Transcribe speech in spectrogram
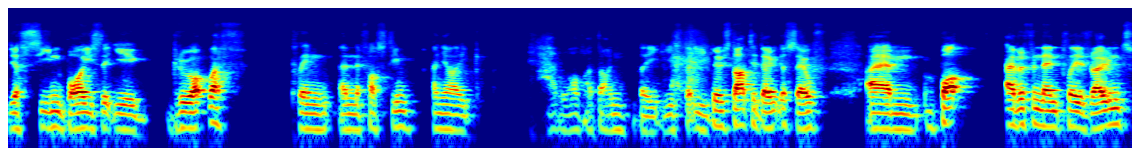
you're seeing boys that you grew up with playing in the first team, and you're like, what have I done? Like you, you do start to doubt yourself. Um, but everything then plays round.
